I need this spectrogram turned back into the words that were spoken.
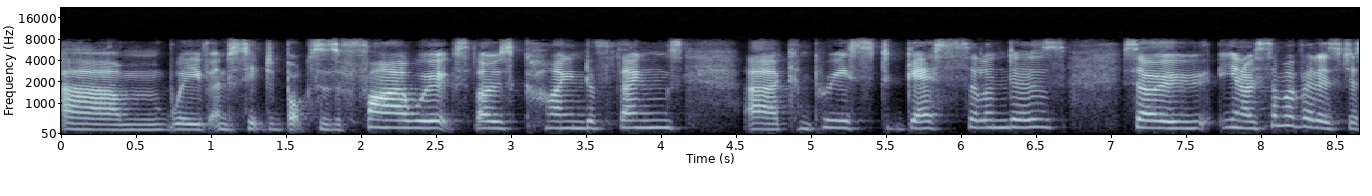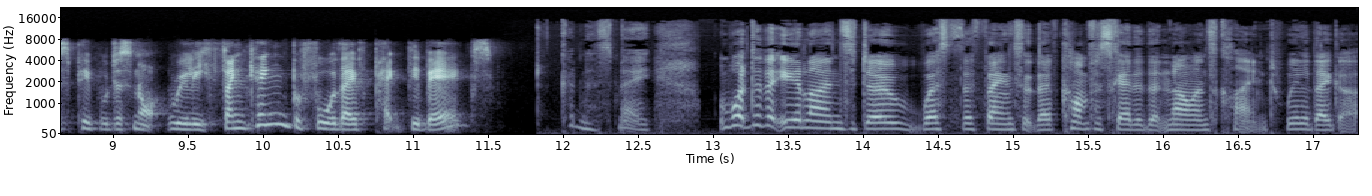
Um, we've intercepted boxes of fireworks, those kind of things, uh, compressed gas cylinders. So, you know, some of it is just people just not really thinking before they've packed their bags. Goodness me. What do the airlines do with the things that they've confiscated that no one's claimed? Where do they go?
